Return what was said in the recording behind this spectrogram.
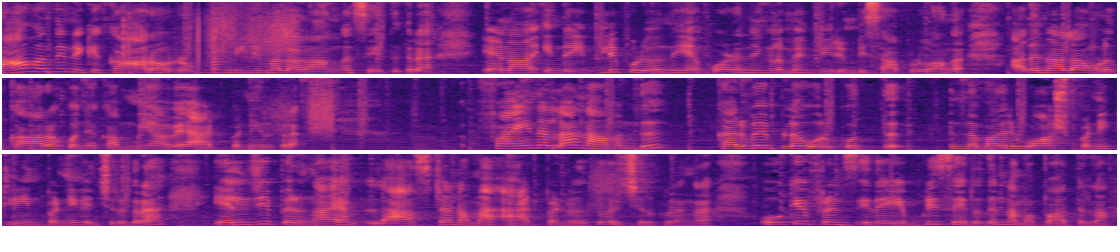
நான் வந்து இன்றைக்கி காரம் ரொம்ப மினிமலாக தாங்க சேர்த்துக்கிறேன். ஏன்னா இந்த இட்லி பொடி வந்து என் குழந்தைங்களுமே விரும்பி சாப்பிடுவாங்க. அதனால அவங்களுக்கு காரம் கொஞ்சம் கம்மியாகவே ஆட் பண்ணியிருக்கிறேன். ஃபைனலாக நான் வந்து கருவேப்பிலை ஒரு கொத்து. இந்த மாதிரி வாஷ் பண்ணி க்ளீன் பண்ணி வச்சுருக்கிறேன். எல்ஜி பெருங்காயம் லாஸ்ட்டாக நம்ம ஆட் பண்ணுறதுக்கு வச்சுருக்குறோங்க. ஓகே ஃப்ரெண்ட்ஸ் இதை எப்படி செய்கிறதுன்னு நம்ம பார்த்துடலாம்.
